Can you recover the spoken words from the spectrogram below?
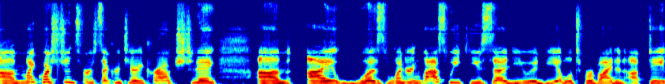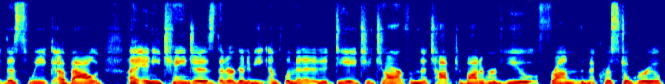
Um, my question's for Secretary Crouch today. Um, I was wondering last week you said you would be able to provide an update this week about uh, any changes that are going to be implemented at DHHR from the top to bottom review from the McChrystal Group.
